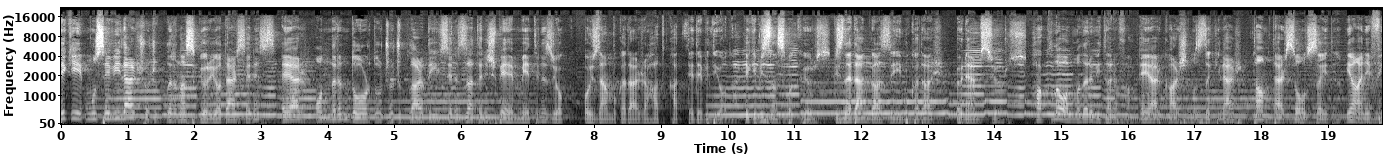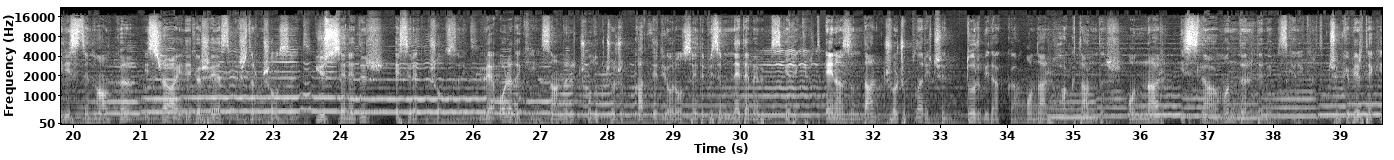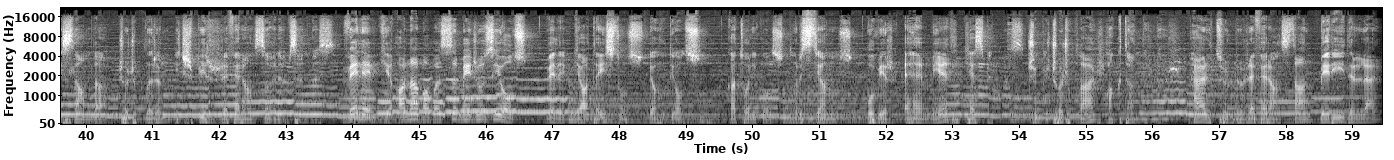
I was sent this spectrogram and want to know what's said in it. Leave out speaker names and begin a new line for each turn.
Peki Museviler çocukları nasıl görüyor derseniz, eğer onların doğurduğu çocuklar değilseniz zaten hiçbir ehemmiyetiniz yok. O yüzden bu kadar rahat katledebiliyorlar. Peki biz nasıl bakıyoruz? Biz neden Gazze'yi bu kadar önemsiyoruz? Haklı olmaları bir tarafa. Eğer karşımızdakiler tam tersi olsaydı, yani Filistin halkı İsrail'i köşeye sıkıştırmış olsaydı, 100 senedir esir etmiş olsaydı ve oradaki insanları çoluk çocuk katlediyor olsaydı bizim ne dememiz gerekirdi? En azından çocuklar için dur bir dakika onlar haktandır, onlar İslam'ındır dememiz gerekirdi. Çünkü bir tek İslam'da çocukların hiçbir referansı önemsenmez. Velev ki ana babası mecuzi olsun, velev ki ateist olsun, Yahudi olsun, Katolik olsun, Hristiyan olsun. Bu bir ehemmiyet kesbetmez. Çünkü çocuklar haktandırlar. Her türlü referanstan beridirler.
